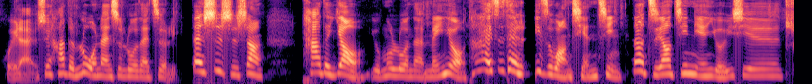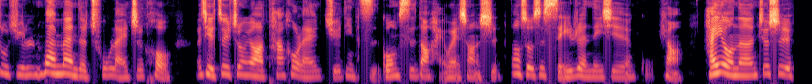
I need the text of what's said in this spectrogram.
回来，所以它的落难是落在这里。但事实上，它的药有没有落难？没有，它还是在一直往前进。那只要今年有一些数据慢慢的出来之后。而且最重要，他后来决定子公司到海外上市，到时候是谁认那些股票？还有呢，就是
